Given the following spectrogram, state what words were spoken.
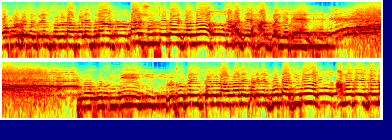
তখন রসুল করিম সাল্লাহ সাল্লাম তার সুস্থতার জন্য সাহায্যের হাত বাড়িয়ে দেন। জীবন আমাদের জন্য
